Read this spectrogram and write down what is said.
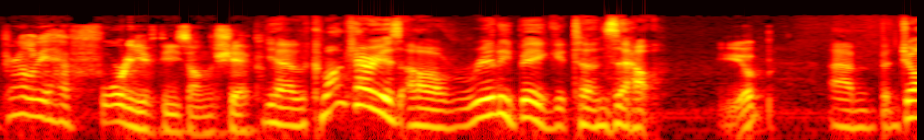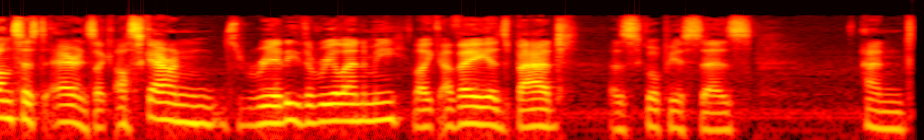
Apparently, we have 40 of these on the ship. Yeah, the command carriers are really big. It turns out. Yep. Um, but John says to Aeryn, "It's like, are Scarrans really the real enemy? Like, are they as bad as Scorpius says?" And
